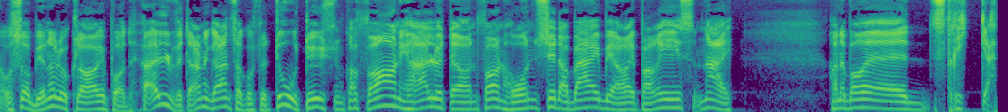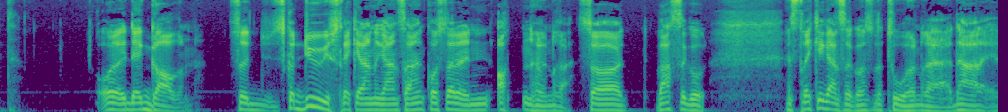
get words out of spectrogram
og så begynner du å klage på at helvete, denne genseren koster 2000, hva faen i helvete, han faen håndsydd av babyer i Paris? Nei, han er bare strikket, og det er garn. Så skal du strikke denne genseren, koster det 1800, så vær så god. En strikkegenser koster 200, der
